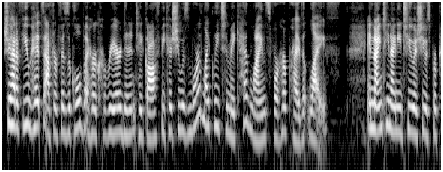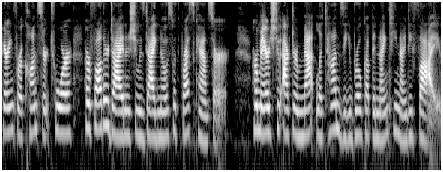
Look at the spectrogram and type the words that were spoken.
She had a few hits after Physical, but her career didn't take off because she was more likely to make headlines for her private life. In 1992, as she was preparing for a concert tour, her father died and she was diagnosed with breast cancer. Her marriage to actor Matt Lattanzi broke up in 1995.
